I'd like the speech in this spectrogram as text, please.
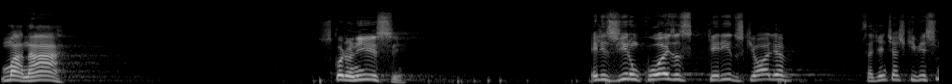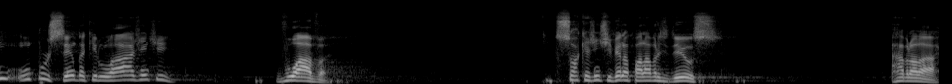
o maná, escoronice. Eles viram coisas, queridos, que olha, se a gente acha que visse 1% daquilo lá, a gente voava. Só que a gente vê na palavra de Deus, abra lá,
